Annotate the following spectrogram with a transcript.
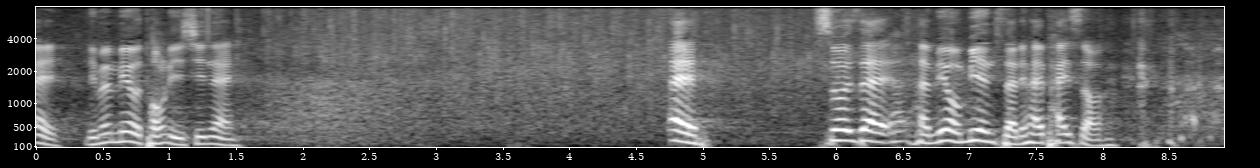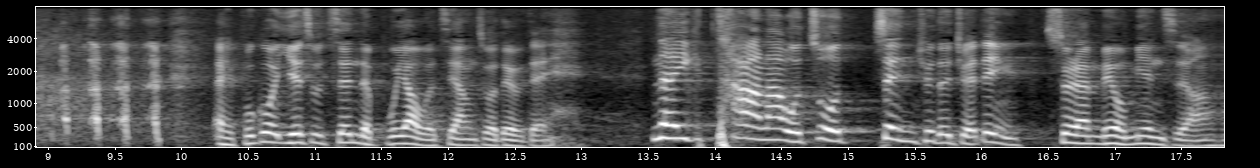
哎，你们没有同理心哎，哎。说实在很没有面子，你还拍手。哎，不过耶稣真的不要我这样做，对不对？那一刹那，我做正确的决定，虽然没有面子啊，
